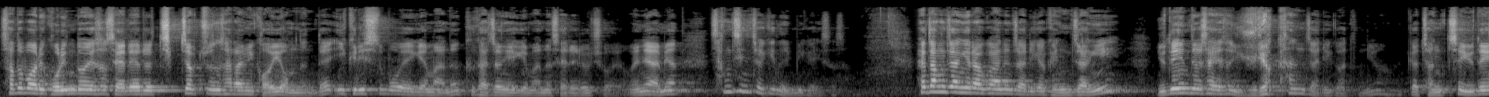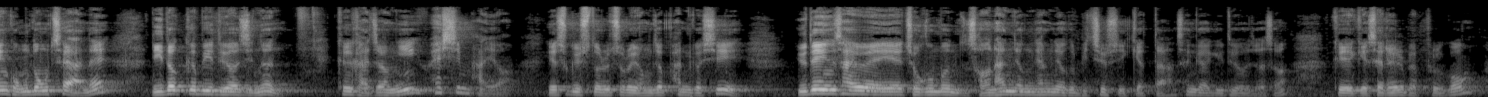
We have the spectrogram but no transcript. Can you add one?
사도 바울이 고린도에서 세례를 직접 준 사람이 거의 없는데 이 그리스보에게만은 그 가정에게만은 세례를 주어요. 왜냐하면 상징적인 의미가 있어서. 회당장이라고 하는 자리가 굉장히 유대인들 사이에서 유력한 자리거든요. 그러니까 전체 유대인 공동체 안에 리더급이 되어지는 그 가정이 회심하여 예수 그리스도를 주로 영접한 것이 유대인 사회에 조금은 선한 영향력을 미칠 수 있겠다 생각이 되어져서 그에게 세례를 베풀고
